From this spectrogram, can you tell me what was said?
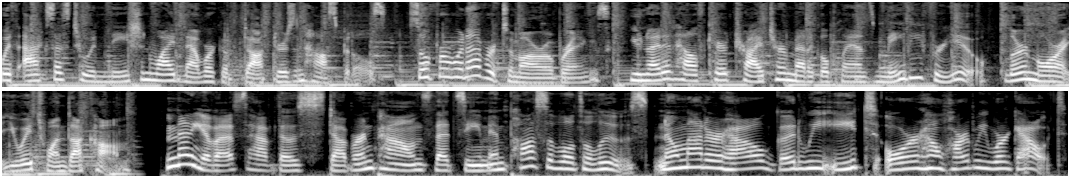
with access to a nationwide network of doctors and hospitals. So, for whatever tomorrow brings, United Healthcare Tri Term Medical Plans may be for you. Learn more at uh1.com. Many of us have those stubborn pounds that seem impossible to lose, no matter how good we eat or how hard we work out.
